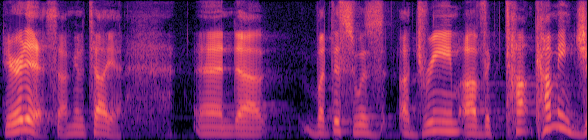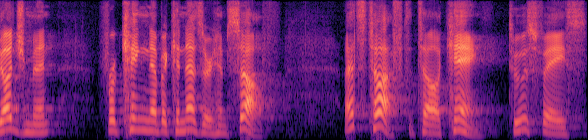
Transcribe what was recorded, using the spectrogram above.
here it is. I'm going to tell you. And, uh, but this was a dream of the t- coming judgment for King Nebuchadnezzar himself. That's tough to tell a king to his face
